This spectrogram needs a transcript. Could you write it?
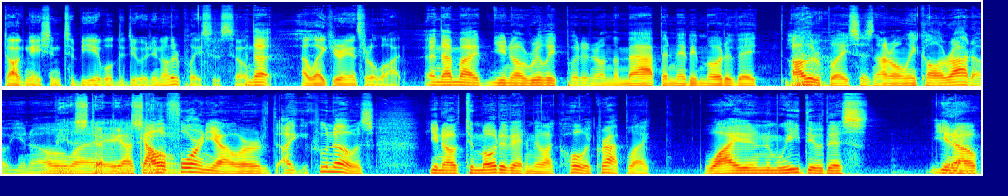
Dawg Nation to be able to do it in other places. So that I like your answer a lot. And that might, you know, really put it on the map and maybe motivate yeah. other places, not only Colorado, you know, like uh, California or I, who knows, you know, to motivate and be like, holy crap, like, why didn't we do this, you yeah. know,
